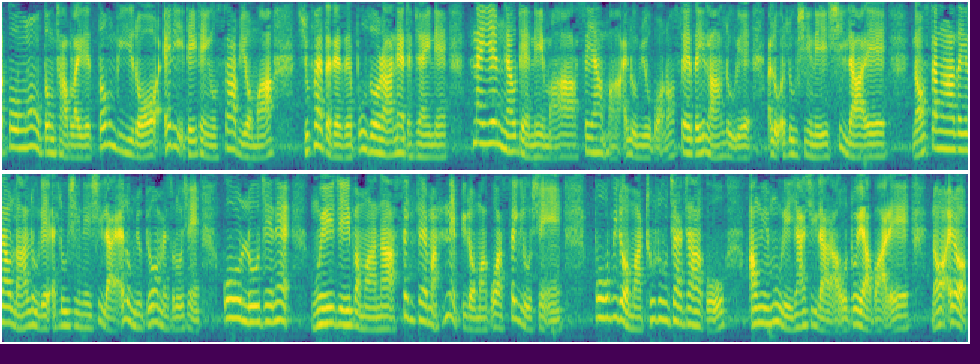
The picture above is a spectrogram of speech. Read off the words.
အကုန်လုံးကိုတုံးချပလိုက်တယ်တုံးပြီးတော့အဲ့ဒီအဋိဌံကိုစပြီးတော့မှရုပ်ဖက်တဲ့တဲ့ပူဇော်တာနဲ့တပြိုင်တည်းနှစ်ရက်မြောက်တဲ့နေ့မှာဆရာမှာအဲ့လိုမျိုးပေါ့နော်10သိန်းလာလှူတယ်အဲ့လိုအလှူရှင်တွေရှိလာတယ်နော် 15သိန်းလောက်လာလှူတဲ့အလှူရှင်တွေရှိလာတယ်အဲ့လိုမျိုးပြောရမယ်ဆိုလို့ရှိရင်ကိုလိုချင်တဲ့ငွေကြေးပမာဏစိတ်ထဲမှာနှစ်ပြီးတော့မှကိုကစိတ်လို့ရှိရင်ပိုးပြီးတော့မှထူးထူးခြားခြားကိုအောင်မြင်မှုတွေရရှိလာတာကိုတွေ့ရပါတယ်เนาะအဲ့တော့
